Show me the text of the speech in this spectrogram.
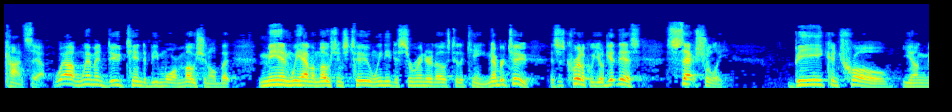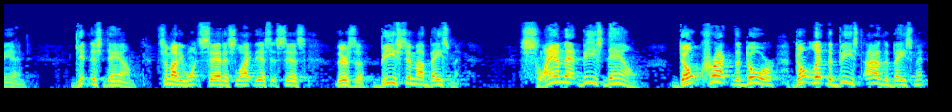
concept. Well, women do tend to be more emotional, but men, we have emotions too, and we need to surrender those to the king. Number two, this is critical. You'll get this. Sexually, be control, young men. Get this down. Somebody once said it's like this. It says, there's a beast in my basement. Slam that beast down. Don't crack the door. Don't let the beast out of the basement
